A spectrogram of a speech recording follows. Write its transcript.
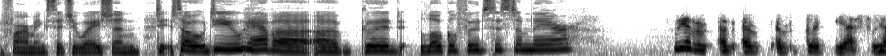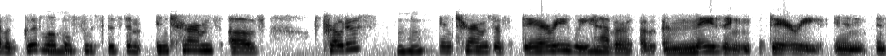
farming situation. So, do you have a, a good local food system there? We have a, a, a, good, yes, we have a good local mm-hmm. food system in terms of produce Mm-hmm. In terms of dairy, we have an amazing dairy in, in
